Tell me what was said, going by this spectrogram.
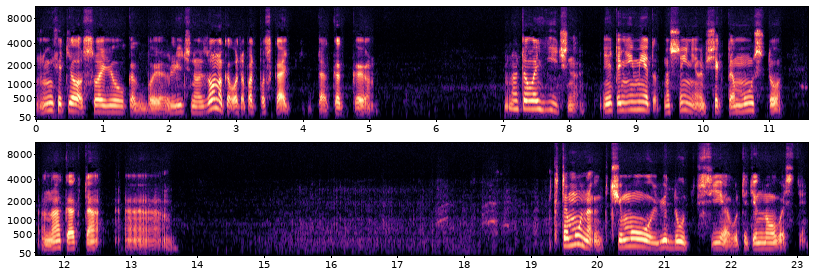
Не хотела свою как бы личную зону кого-то подпускать, так как... Э, ну, это логично. И это не имеет отношения вообще к тому, что она как-то... Э, к тому, к чему ведут все вот эти новости.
